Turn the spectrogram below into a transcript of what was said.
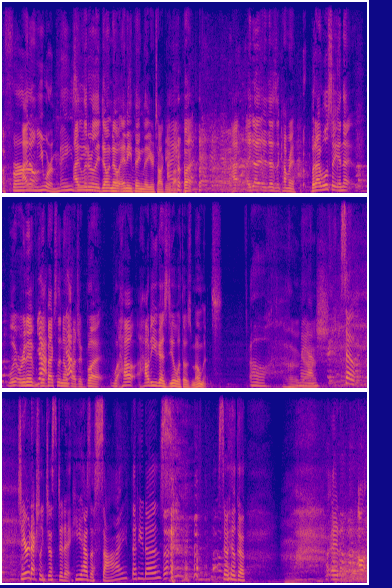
Affirm. I don't, you are amazing. I literally don't know anything that you're talking about, I, but I, it doesn't come right. But I will say, in that we're gonna yeah, get back to the Known yeah. Project. But how how do you guys deal with those moments? Oh, oh man. Gosh. So. Jared actually just did it. He has a sigh that he does. so he'll go, and I'll,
